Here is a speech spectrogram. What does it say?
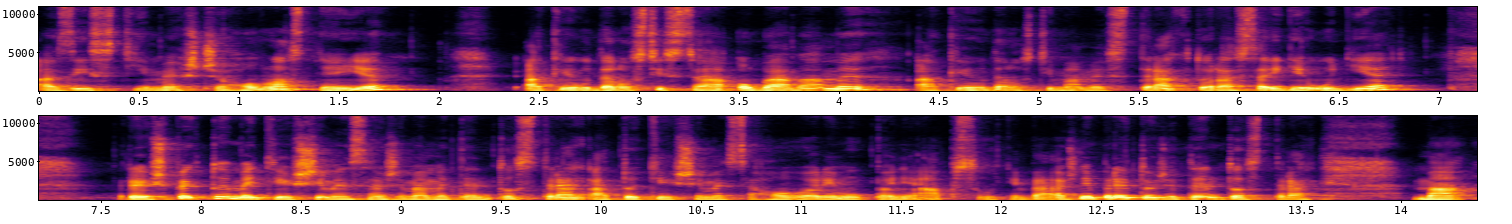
a zistíme, z čoho vlastne je, aké udalosti sa obávame, aké udalosti máme strach, ktorá sa ide udiať rešpektujeme, tešíme sa, že máme tento strach a to tešíme sa, hovorím úplne absolútne vážne, pretože tento strach ma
